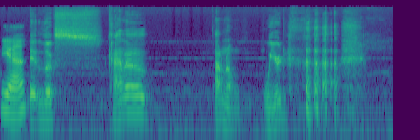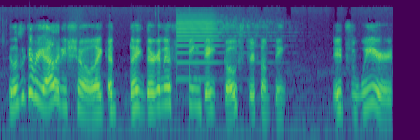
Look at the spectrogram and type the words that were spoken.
Yeah. It looks kind of, I don't know, weird. It looks like a reality show. Like a, like they're gonna date ghosts or something. It's weird.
